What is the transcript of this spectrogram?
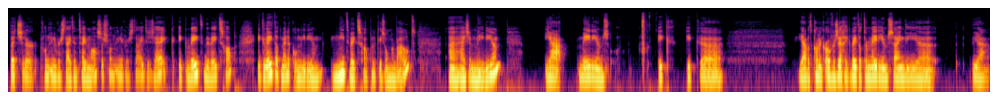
bachelor van de universiteit en twee masters van de universiteit. Dus hè, ik, ik weet de wetenschap. Ik weet dat medical medium niet wetenschappelijk is onderbouwd. Uh, hij is een medium. Ja, mediums. Ik, ik, ja, wat kan ik erover zeggen? Ik weet dat er mediums zijn die, ja,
